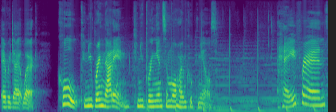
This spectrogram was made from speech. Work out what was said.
every day at work? Cool. Can you bring that in? Can you bring in some more home cooked meals? Hey friends,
